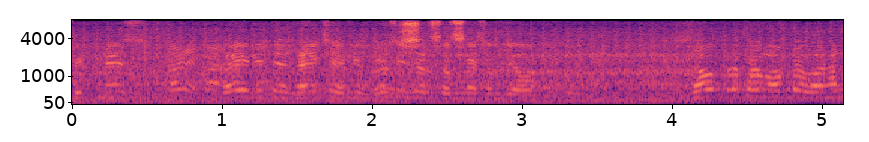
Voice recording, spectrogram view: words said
ફિટનેસ કઈ રીતે થાય છે એની પ્રોસિજર તમને સમજાવવાનું છું. સૌ પ્રથમ આપણે વાહન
